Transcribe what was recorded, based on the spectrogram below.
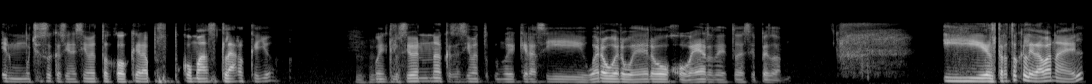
en muchas ocasiones sí me tocó que era pues, un poco más claro que yo. O inclusive en una ocasión sí que era así, güero, güero, güero, ojo verde, todo ese pedo. Y el trato que le daban a él,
